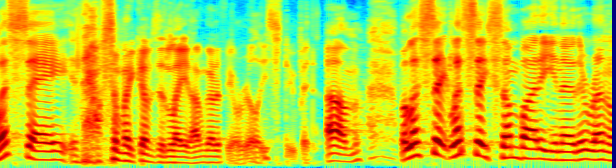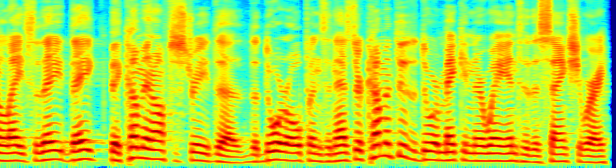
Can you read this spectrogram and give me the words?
Let's say now if somebody comes in late, I'm going to feel really stupid. Um, but let's say let's say somebody, you know, they're running late, so they they they come in off the street, the the door opens, and as they're coming through the door, making their way into the sanctuary,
